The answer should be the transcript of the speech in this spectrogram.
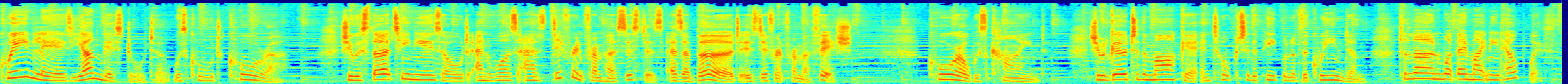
Queen Lear's youngest daughter was called Cora. She was 13 years old and was as different from her sisters as a bird is different from a fish. Cora was kind. She would go to the market and talk to the people of the queendom to learn what they might need help with.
